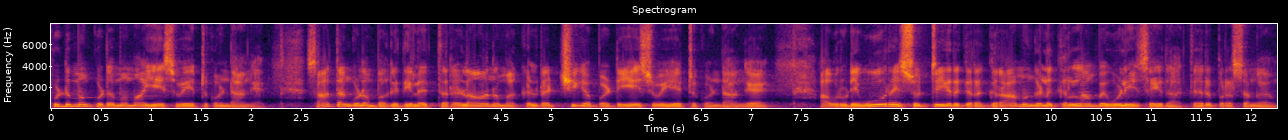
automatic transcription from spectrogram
குடும்பம் குடும்பமாக இயேசுவை ஏற்றுக்கொண்டாங்க. சாத்தாங்குளம் பகுதியில் திரளான மக்கள் ரட்சிக்கப்பட்டு இயேசுவை ஏற்றுக்கொண்டாங்க. அவருடைய ஊரை சுற்றி இருக்கிற கிராமங்களுக்கெல்லாம் போய் ஊழியம் செய்தார். தெரு பிரசங்கம்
